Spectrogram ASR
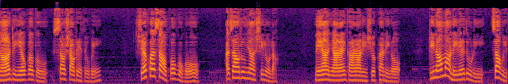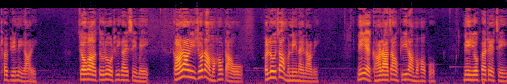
ငါဒီရောက်ကက်ကိုစောက်ရှောက်တဲ့သူပဲရက်ခွက်ဆောင်ပုတ်ကိုကိုအကြောင်းတူများရှိလို့လားနေရညာတိုင်းကားရာတွေရွှတ်ဖက်နေတော့ဒီနားမှာနေတဲ့သူတွေကြောက်ပြီးထွက်ပြေးနေရတယ်ကျောကသူတို့ထိခိုက်စေမိတ်ဂါရာတွေရွတ်တာမဟုတ်တာကိုဘလို့ကြောင့်မနေနိုင်တာလဲ နေရဲ့ဂါရာကြောင့်ပြေးတာမဟုတ်ဘူးနေရွတ်ဖက်တဲ့ချိန်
